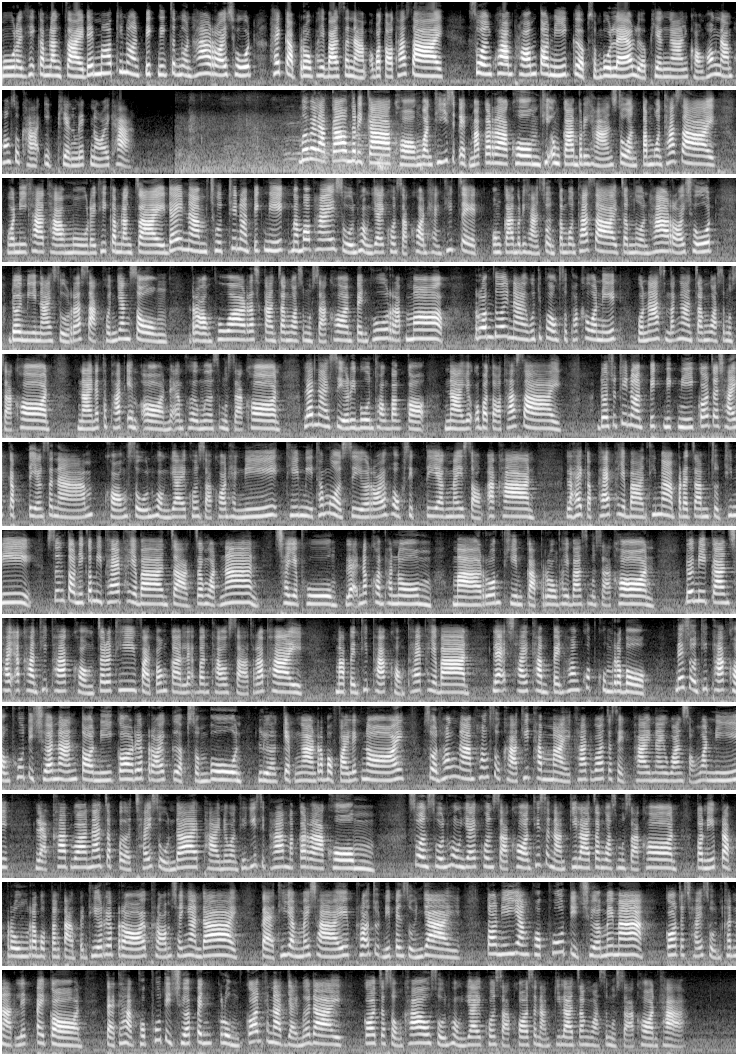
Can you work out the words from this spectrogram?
มูลนิธิกำลังใจได้มอบที่นอนปิกนิกจำนวน 500 ชุด ให้กับโรงพยาบาลสนามอบตท่าทราย ส่วนความพร้อมตอนนี้เกือบสมบูรณ์แล้วเหลือเพียงงานของห้องน้ำห้องสุขาอีกเพียงเล็กน้อยค่ะ เมื่อเวลา 9 นาฬิกาของวันที่ 21 มกราคม ที่องค์การบริหารส่วนตำบลท่าทราย วันนี้ค่ะทางมูลนิธิกำลังใจได้นำชุดที่นอนปิกนิก มามอบให้ศูนย์ห่วงใยคนสาครแห่งที่ 7 องค์การบริหารส่วนตำบลท่าทรายจำนวน 500 ชุด โดยมีนายสุรศักดิ์ผลยังทรง รองผู้ว่าราชการจังหวัดสมุทรสาครเป็นผู้รับมอบ ร่วมด้วยนายวุฒิพงศ์สุภควณิชหัวหน้าสำนักงานจังหวัดสมุทรสาคร นายนัทพัฒน์เอ็มอ่อนในอำเภอเมืองสมุทรสาคร และนายสิริบูรณทองบางเกาะ นายกอบตท่าทราย โดยชุดที่นอนปิกนิกนี้ก็จะใช้กับเตียงสนามของศูนย์ห่วงใยคนสาครแห่งนี้ ที่มีทั้งหมด 460 เตียงใน 2 อาคาร และให้กับแพทย์พยาบาลที่มาประจำจุดที่นี่ ซึ่งตอนนี้ก็มีแพทย์พยาบาลจากจังหวัดน่าน ชัยภูมิ และนครพนม มาร่วมทีมกับโรงพยาบาลสมุทรสาคร โดยมีการใช้อาคารที่พักของเจ้าหน้าที่ฝ่ายป้องกันและบรรเทาสาธารณภัย มาเป็นที่พักของแพทย์พยาบาล และใช้ทำเป็นห้องควบคุมระบบในส่วนที่พักของผู้ติดเชื้อนั้นตอนนี้ก็เรียบร้อยเกือบสมบูรณ์ เหลือเก็บงานระบบไฟเล็กน้อย ส่วนห้องน้ำห้องสุขาที่ทำใหม่คาดว่าจะเสร็จภายในวัน 2 วันนี้ และคาดว่าน่าจะเปิดใช้ศูนย์ได้ภายในวันที่ 25 มกราคม ส่วนศูนย์ห่วงใยคนสาครที่สนามกีฬาจังหวัดสมุทรสาคร ตอนนี้ปรับปรุงระบบต่างๆ เป็นที่เรียบร้อย พร้อมใช้งานได้ แต่ที่ยังไม่ใช้ เพราะจุดนี้เป็นศูนย์ใหญ่ ตอนนี้ยังพบผู้ติดเชื้อไม่มาก ก็จะใช้ศูนย์ขนาดเล็กไปก่อน แต่ถ้าหากพบผู้ติดเชื้อเป็นกลุ่มก้อนขนาดใหญ่เมื่อใด ก็จะส่งเข้าศูนย์ห่วงใยคนสาครสนามกีฬาจังหวัดสมุทรสาครค่ะ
